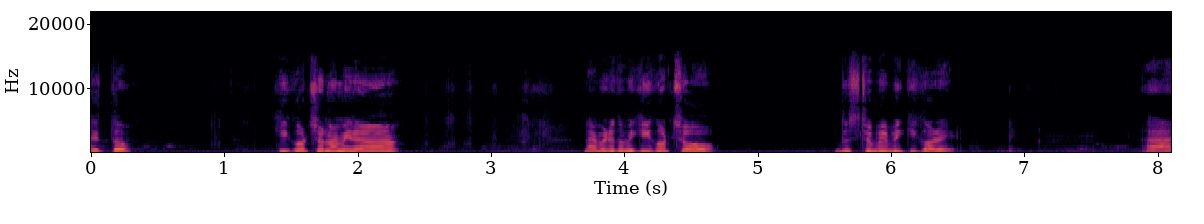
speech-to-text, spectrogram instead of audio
এই তো। কি করছ নামিরা? নামিরা, তুমি কি করছ? দুষ্টু বেবি কি করে? হ্যাঁ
